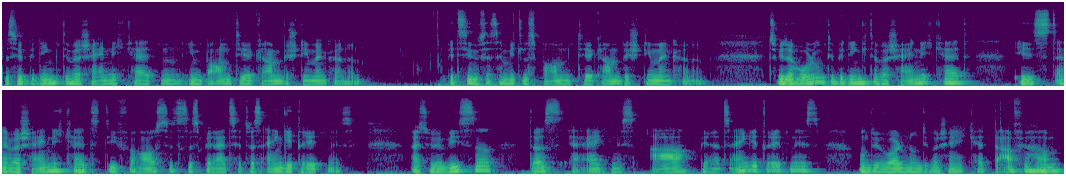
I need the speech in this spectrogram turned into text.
dass wir bedingte Wahrscheinlichkeiten im Baumdiagramm bestimmen können, beziehungsweise mittels Baumdiagramm bestimmen können. Zur Wiederholung, die bedingte Wahrscheinlichkeit ist eine Wahrscheinlichkeit, die voraussetzt, dass bereits etwas eingetreten ist. Also wir wissen, dass Ereignis A bereits eingetreten ist und wir wollen nun die Wahrscheinlichkeit dafür haben,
